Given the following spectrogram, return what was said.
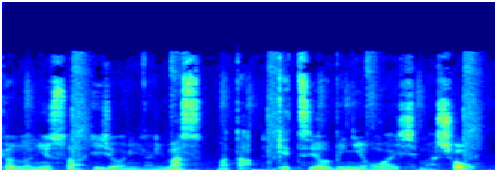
今日のニュースは以上になります。また月曜日にお会いしましょう。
